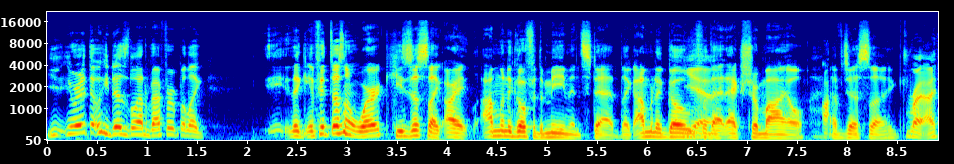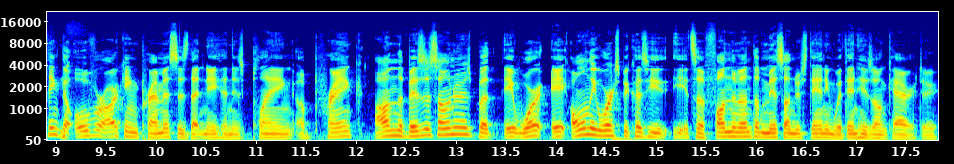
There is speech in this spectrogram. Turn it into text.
you, you're right though he does a lot of effort but like like if it doesn't work he's just like all right i'm gonna go for the meme instead like i'm gonna go Yeah. for that extra mile of just like Right. I think the overarching premise is that Nathan is playing a prank on the business owners, but it work. It only works because he, he- it's a fundamental misunderstanding within his own character.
